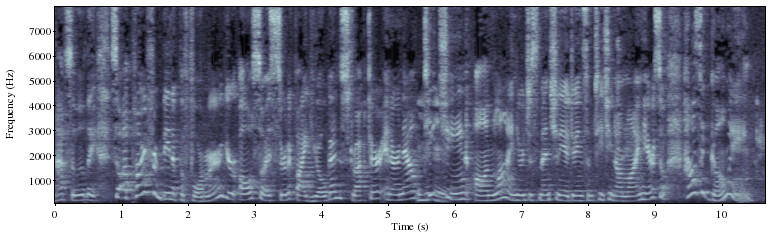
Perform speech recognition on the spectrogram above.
Absolutely. So, apart from being a performer, you're also a certified yoga instructor and are now mm-hmm. teaching online. You were just mentioning you're doing some teaching online here. So, how's it going?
